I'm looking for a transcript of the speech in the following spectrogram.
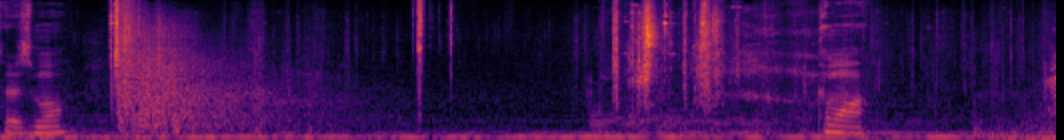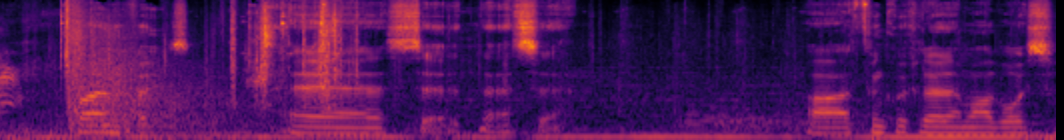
there's more. Come on. Prime face. Yeah, that's it, that's it. Uh, I think we cleared them out, boys.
